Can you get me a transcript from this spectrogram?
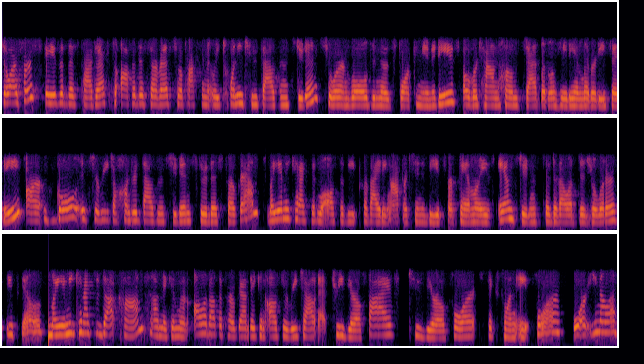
So our first phase of this project to offer the service to approximately 22,000 students who are enrolled in those four communities, Overtown, Homestead, Little Haiti, and Liberty City. Our goal is to reach 100,000 students through this program. Miami Connected will also be providing opportunities for families and students to develop digital literacy skills. MiamiConnected.com. Um, they can learn all about the program. They can also reach out at 305 204 6184 or email us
